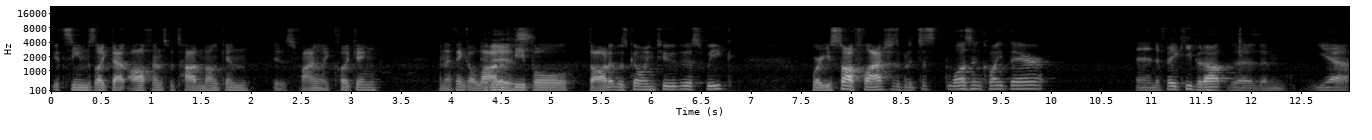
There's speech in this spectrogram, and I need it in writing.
It seems like that offense with Todd Monken is finally clicking, and I think a lot of people thought it was going to this week, where you saw flashes, but it just wasn't quite there. And if they keep it up, the, then yeah,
